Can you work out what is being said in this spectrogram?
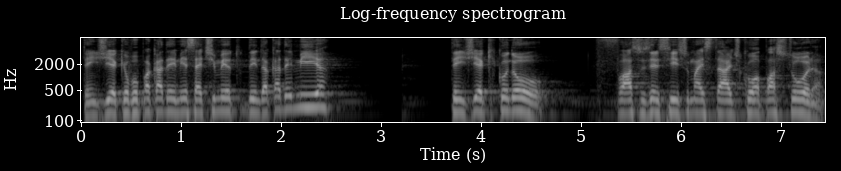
tem dia que eu vou para academia, sete e meia, dentro da academia. Tem dia que quando eu faço exercício mais tarde com a pastora,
